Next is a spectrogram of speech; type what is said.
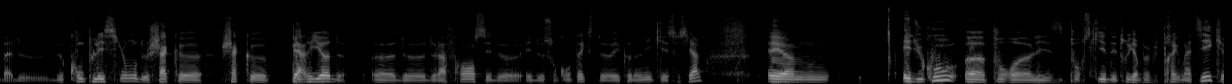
bah, de, complétion de chaque, chaque période de, la France et de, son contexte économique et social. Et, du coup, pour, ce qui est des trucs un peu plus pragmatiques,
